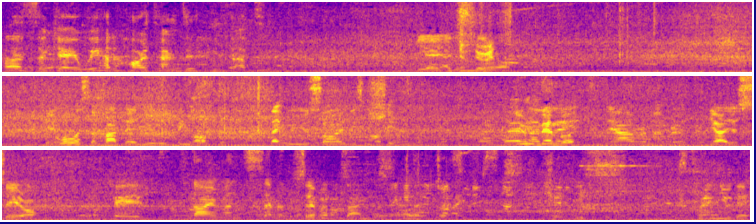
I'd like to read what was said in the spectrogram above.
hard. It's okay. We had a hard time doing that. Yeah, I just Can do tear it? Okay, what was the part that you think of? Like when you saw it just now? Shit. Do you remember? Yeah, I remember it. Yeah, just say it off. Okay, diamond seven. Seven of diamonds. This. It's brand new deck.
